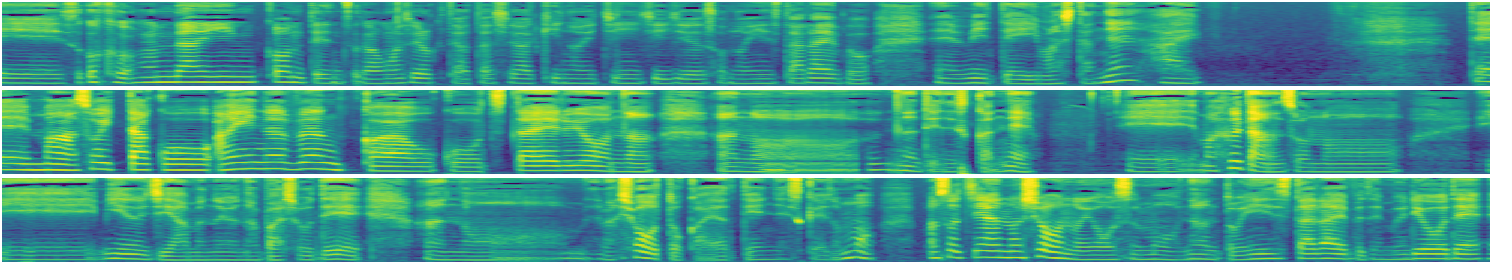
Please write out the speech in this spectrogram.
えー、すごくオンラインコンテンツが面白くて、私は昨日一日中そのインスタライブを、えー、見ていましたね。はい。で、まあ、そういった、こう、アイヌ文化をこう、伝えるような、あの、なんていうんですかね。えー、まあ、普段、その、えー、ミュージアムのような場所で、あの、ショーとかやってるんですけれども、まあ、そちらのショーの様子も、なんとインスタライブで無料で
